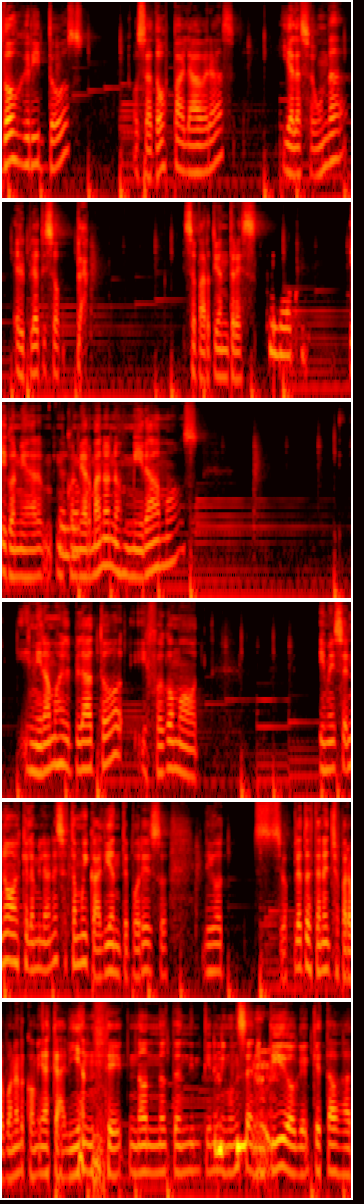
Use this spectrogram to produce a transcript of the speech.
dos gritos, o sea, dos palabras, y a la segunda el plato hizo ¡plac! Se partió en tres. Qué loco. Y con mi, Qué con mi hermano nos miramos y miramos el plato y fue como... Y me dice, no, es que la milanesa está muy caliente, por eso. Le digo, "Si los platos están hechos para poner comida caliente, no, no ten- tiene ningún sentido que, que estaba a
